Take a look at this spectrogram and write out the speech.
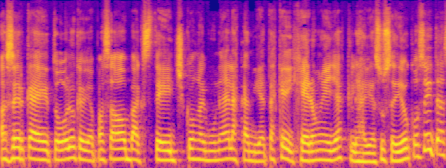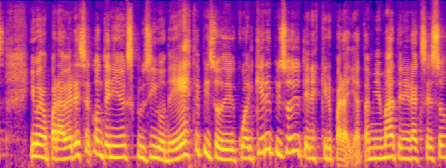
acerca de todo lo que había pasado backstage con alguna de las candidatas que dijeron ellas que les había sucedido cositas. Y bueno, para ver ese contenido exclusivo de este episodio y cualquier episodio tienes que ir para allá. También vas a tener acceso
